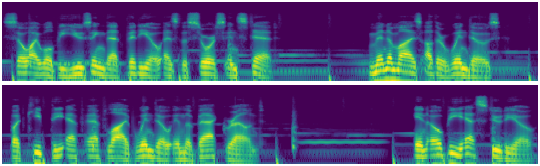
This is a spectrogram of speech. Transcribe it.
So I will be using that video as the source instead. Minimize other windows, but keep the FF Live window in the background. In OBS Studio,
